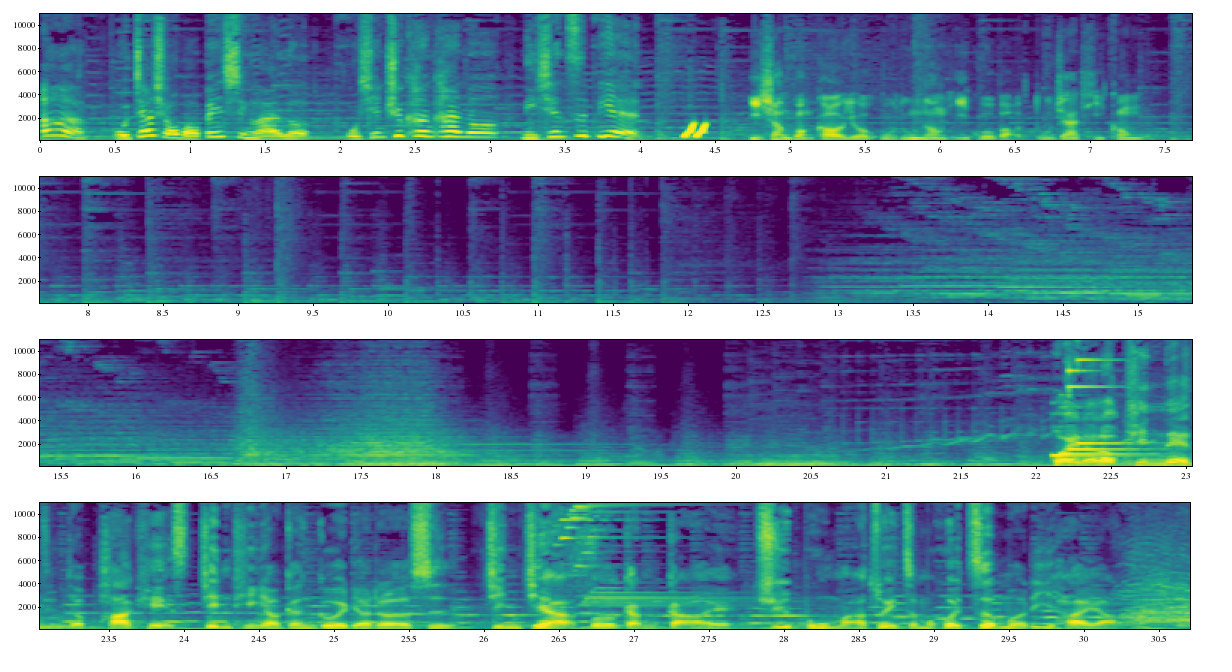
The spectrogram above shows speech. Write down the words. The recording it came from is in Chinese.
啊，我家小宝贝醒来了，我先去看看哦，你先自便。以上广告由无毒农益国宝独家提供。欢迎来到 KingNet 的 Podcast，今天要跟各位聊聊的是金价不尴尬哎，局部麻醉怎么会这么厉害呀？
